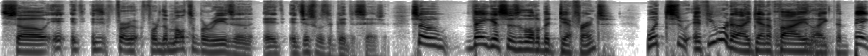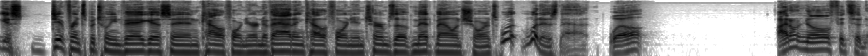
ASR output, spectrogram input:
So it, it, it, for for the multiple reasons, it, it just was a good decision. So Vegas is a little bit different. What's if you were to identify like the biggest difference between Vegas and California or Nevada and California in terms of med mal insurance? What what is that? Well, I don't know if it's an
